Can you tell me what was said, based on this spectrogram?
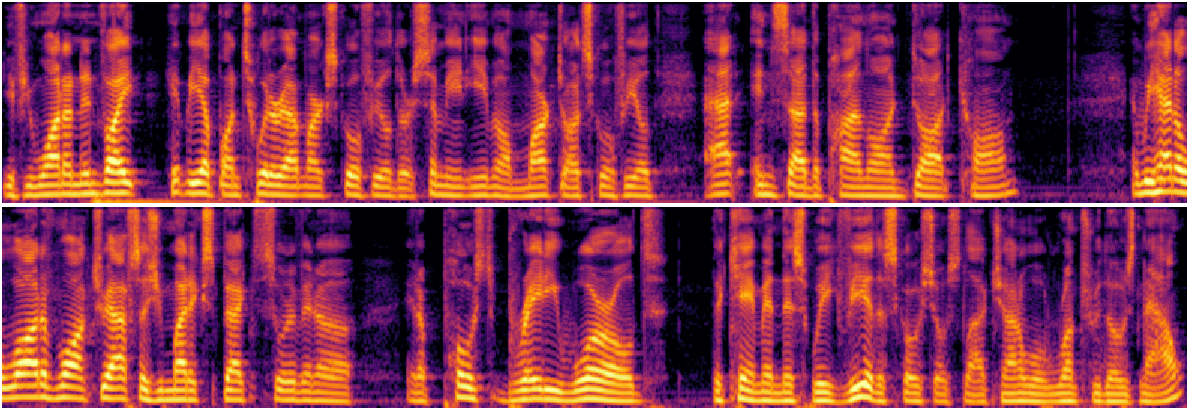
if you want an invite, hit me up on Twitter at Mark Schofield or send me an email, mark.schofield at insidethepylon.com. And we had a lot of mock drafts, as you might expect, sort of in a in a post Brady world that came in this week via the Scho Show Slack channel. We'll run through those now.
